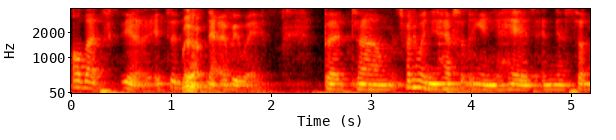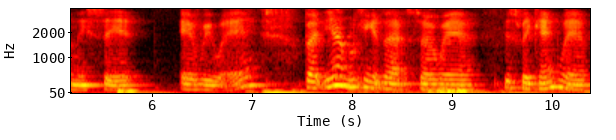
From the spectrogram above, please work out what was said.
oh, that's, you know, it's just now everywhere. But um, it's funny when you have something in your head and you suddenly see it everywhere. But yeah, I'm looking at that. So we're, this weekend, we're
